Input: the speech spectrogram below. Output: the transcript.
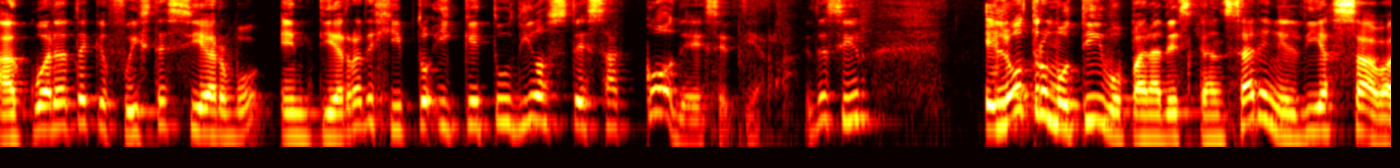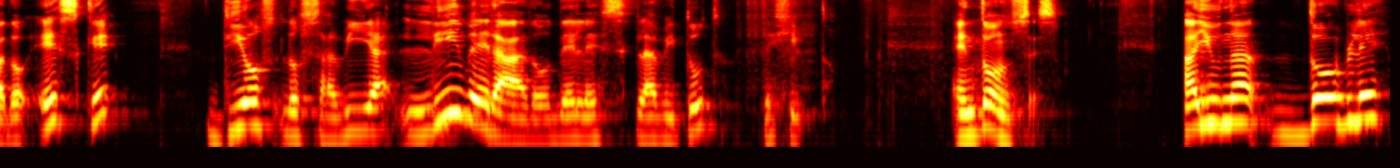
Acuérdate que fuiste siervo en tierra de Egipto y que tu Dios te sacó de esa tierra. Es decir, el otro motivo para descansar en el día sábado es que Dios los había liberado de la esclavitud de Egipto. Entonces, hay una doble,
